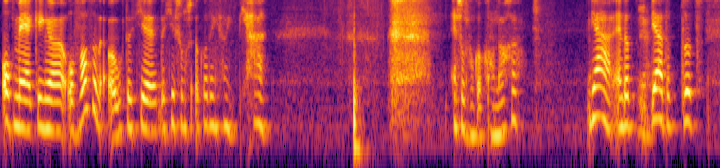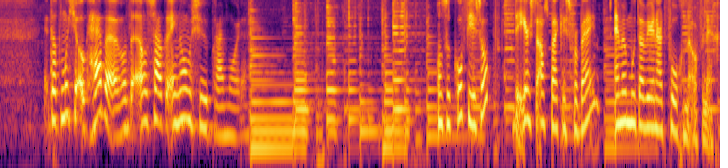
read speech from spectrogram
opmerkingen of wat dan ook. Dat je, dat je soms ook wel denkt van, ja. En soms moet ik ook gewoon lachen. Ja, en dat, Ja. ja. dat, dat, dat moet je ook hebben. Want anders zou ik een enorme zuurpruim worden. Onze koffie is op, de eerste afspraak is voorbij en we moeten alweer naar het volgende overleg.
